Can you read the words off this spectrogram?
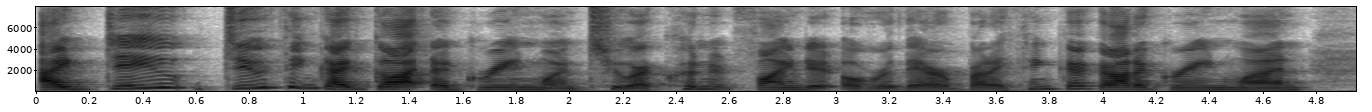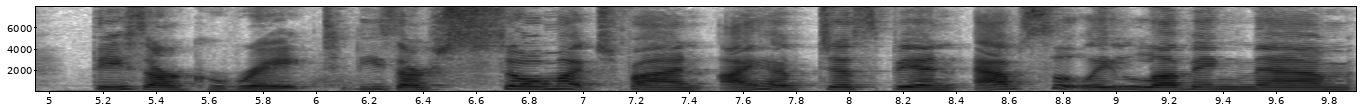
I do, do think I got a green one too. I couldn't find it over there, but I think I got a green one. These are great. These are so much fun. I have just been absolutely loving them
